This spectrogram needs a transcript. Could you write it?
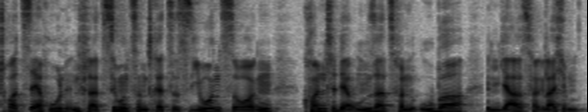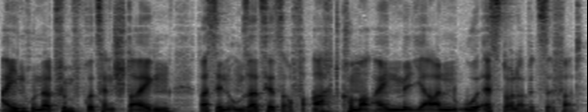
Trotz der hohen Inflations- und Rezessionssorgen konnte der Umsatz von Uber im Jahresvergleich um 105% steigen, was den Umsatz jetzt auf 8,1 Milliarden US-Dollar beziffert.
